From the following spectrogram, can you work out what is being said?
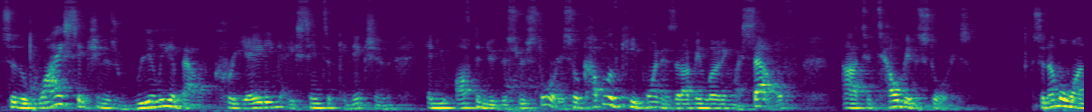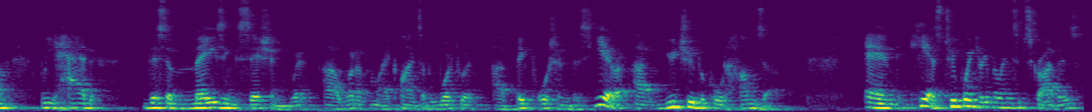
So the why section is really about creating a sense of connection, and you often do this through stories. So a couple of key pointers that I've been learning myself uh, to tell better stories. So number one, we had this amazing session with uh, one of my clients I've worked with a big portion this year, a YouTuber called Hamza. And he has 2.3 million subscribers.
